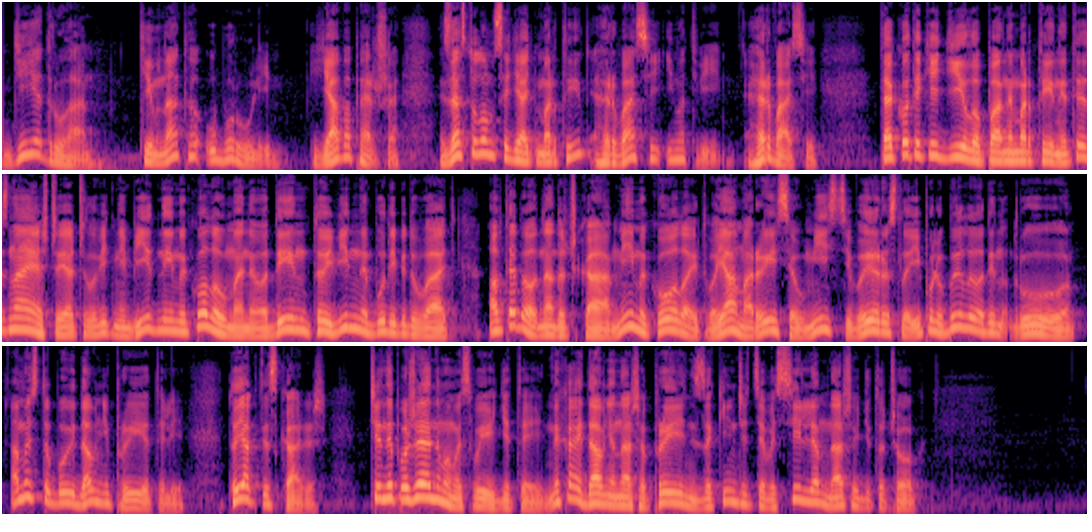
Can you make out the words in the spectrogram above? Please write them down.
Дія друга. Кімната у бурулі. Ява перша. За столом сидять Мартин, Гервасій і Матвій. Гервасій. Так от яке діло, пане Мартине, ти знаєш, що я чоловік не бідний, Микола у мене один, то й він не буде бідувати. А в тебе одна дочка, мій Микола і твоя Марися в місті виросли і полюбили один другого, а ми з тобою давні приятелі. То як ти скажеш? Чи не поженемо ми своїх дітей? Нехай давня наша приязнь закінчиться весіллям наших діточок.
